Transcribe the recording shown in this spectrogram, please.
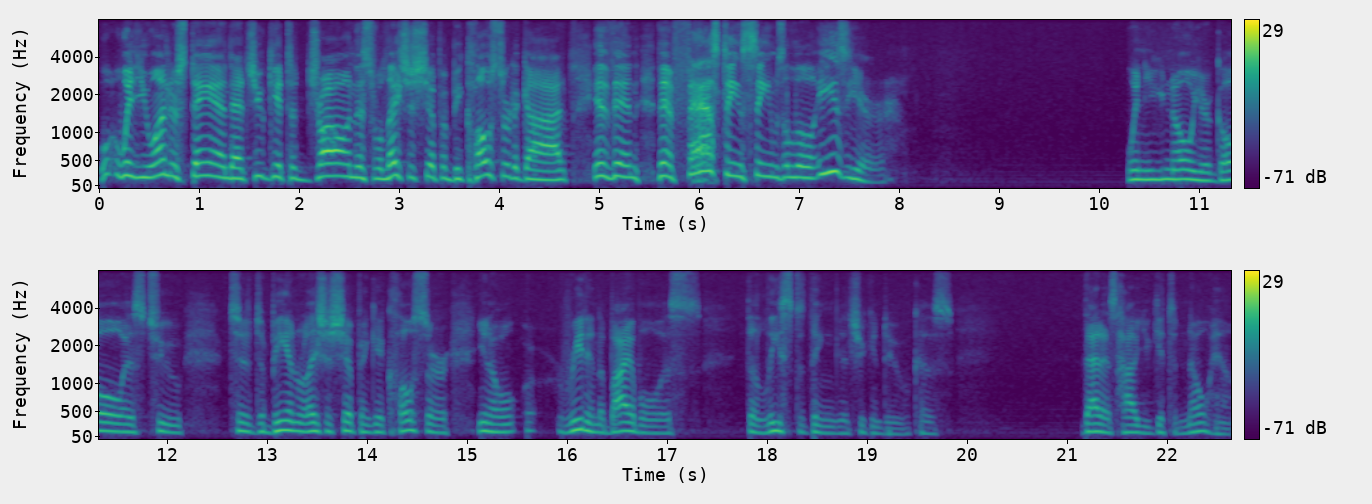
When you understand that you get to draw in this relationship and be closer to God, and then, then fasting seems a little easier. When you know your goal is to to to be in relationship and get closer, you know, reading the Bible is the least thing that you can do because that is how you get to know him.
